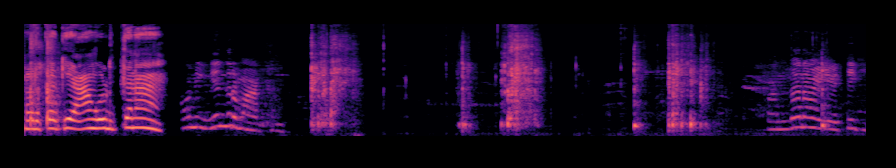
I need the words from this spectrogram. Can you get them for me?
ನೋಡ್ಕಿ ಹಂಗ ಹುಡ್ತಾನ. ಅವ್ನು ಹಿಂಗೇಂದ್ರ ಮಾಡ್ತಾನೆ. ಬಂದ ನಾವು ಎಟ್ಟಿಗೆ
